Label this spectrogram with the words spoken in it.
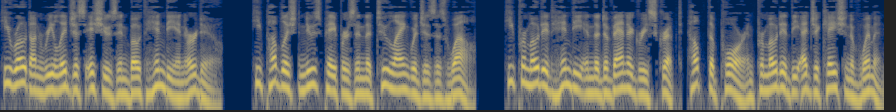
He wrote on religious issues in both Hindi and Urdu. He published newspapers in the two languages as well. He promoted Hindi in the Devanagari script, helped the poor and promoted the education of women.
